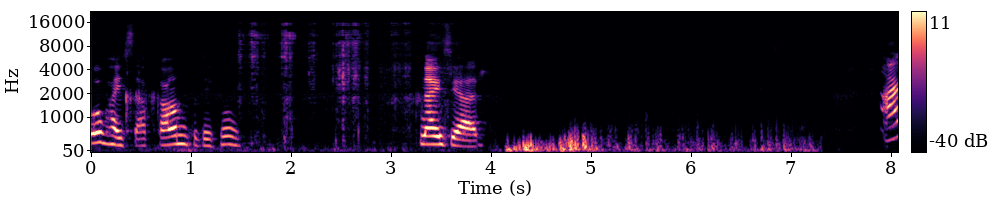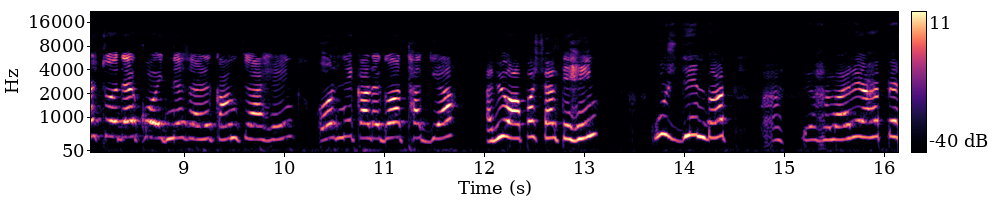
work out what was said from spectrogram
ओ भाई साहब काम तो देखो। नाइस यार। आज तो देखो इतने सारे काम किया है और नहीं करेगा थक गया। अभी वापस चलते हैं। कुछ दिन बाद हमारे यहाँ पे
